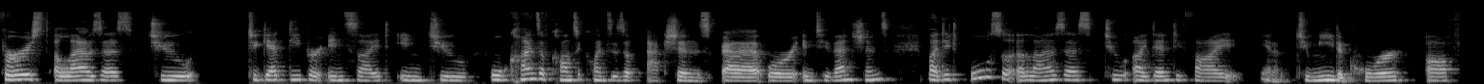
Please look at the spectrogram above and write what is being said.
first allows us to to get deeper insight into all kinds of consequences of actions uh, or interventions, but it also allows us to identify, you know, to me, the core of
